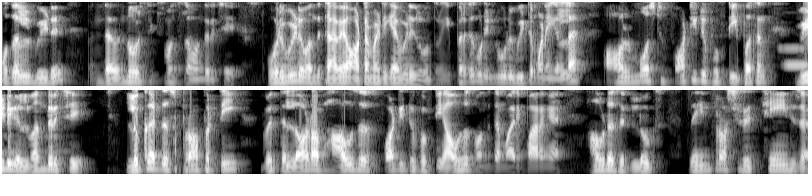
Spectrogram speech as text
முதல் வீடு இந்த இன்னொரு சிக்ஸ் மந்த்ஸில் வந்துருச்சு. ஒரு வீடு வந்துட்டாவே ஆட்டோமேட்டிக்காக வீடுகள் வந்துடும் இப்போ இருக்கக்கூடிய நூறு வீட்டு மனைகளில் almost forty to fifty percent வீடுகள் வந்துருச்சு. Look at this property with lot of houses forty to fifty houses வந்துட்ட மாதிரி பாருங்க. How does it looks the infrastructure is changed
